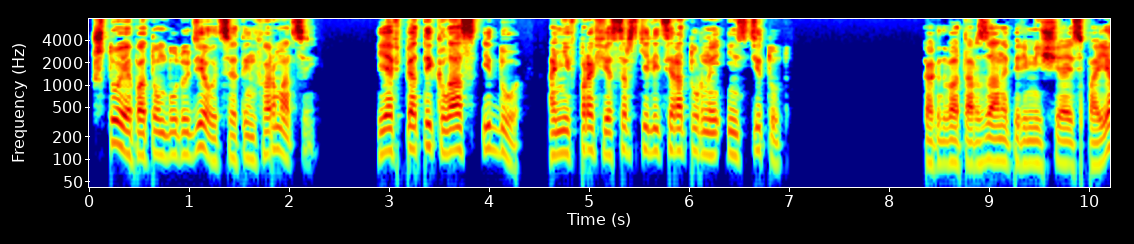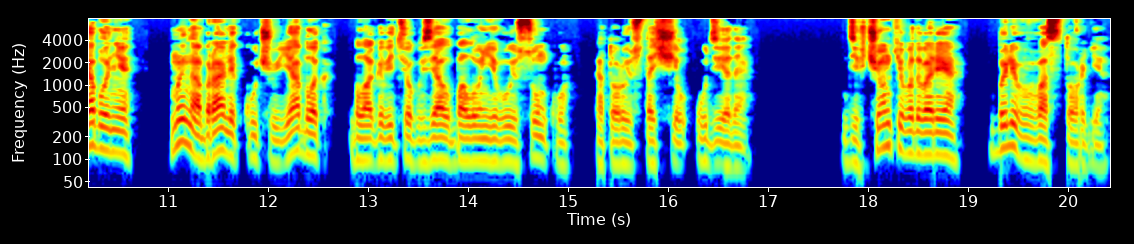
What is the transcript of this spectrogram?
Что я потом буду делать с этой информацией? Я в пятый класс иду, а не в профессорский литературный институт. Как два тарзана, перемещаясь по яблоне, мы набрали кучу яблок, благо Витек взял балоньевую сумку, которую стащил у деда. Девчонки во дворе были в восторге.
